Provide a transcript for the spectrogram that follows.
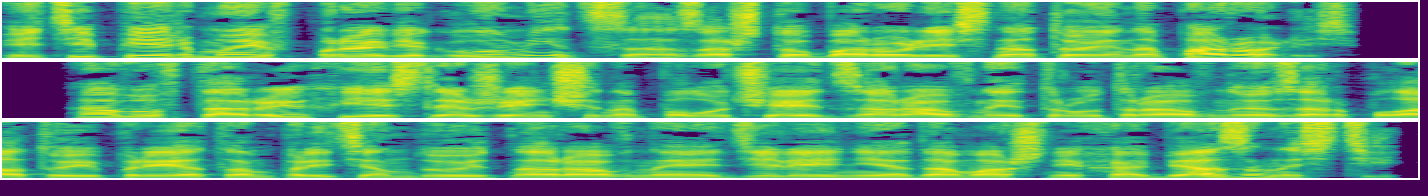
и теперь мы вправе глумиться, за что боролись, на то и напоролись. А во-вторых, если женщина получает за равный труд равную зарплату и при этом претендует на равное деление домашних обязанностей,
